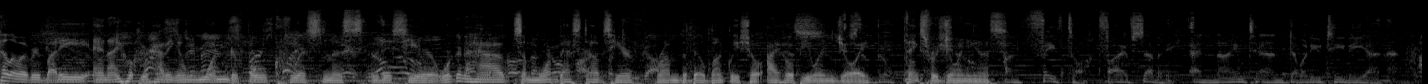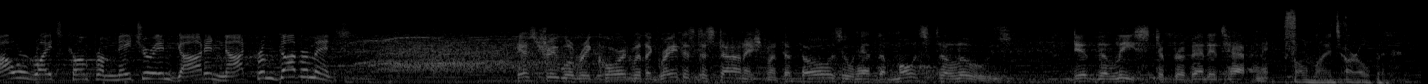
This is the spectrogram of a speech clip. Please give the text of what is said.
Hello, everybody, and I hope you're having a wonderful Christmas this year. We're going to have some more best ofs here from the Bill Bunkley Show. I hope you enjoy. Thanks for joining us. On Faith Talk 570 and 910 WTBN. Our rights come from nature and God and not from government. History will record with the greatest astonishment that those who had the most to lose did the least to prevent its happening. Phone lines are open.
